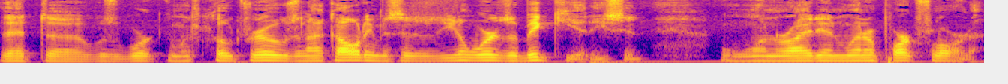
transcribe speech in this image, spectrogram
that uh, was working with Coach Rose, and I called him and said, "You know, where's the big kid?" He said, "One right in Winter Park, Florida.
